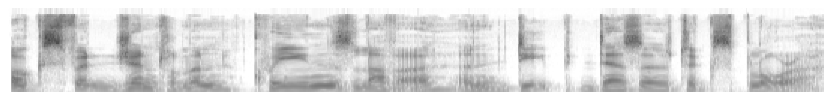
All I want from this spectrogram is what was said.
Oxford gentleman, Queen's lover, and deep desert explorer.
